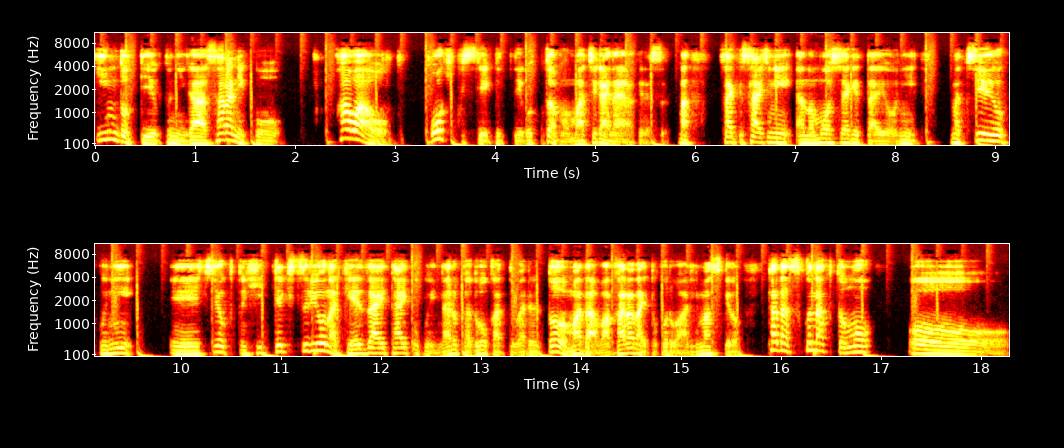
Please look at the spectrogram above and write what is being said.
インドっていう国がさらにこう、パワーを大きくしていくっていうことはもう間違いないわけです。まあ、さっき最初にあの申し上げたように、まあ、中国にえー、中国と匹敵するような経済大国になるかどうかって言われると、まだわからないところはありますけど、ただ少なくとも、お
